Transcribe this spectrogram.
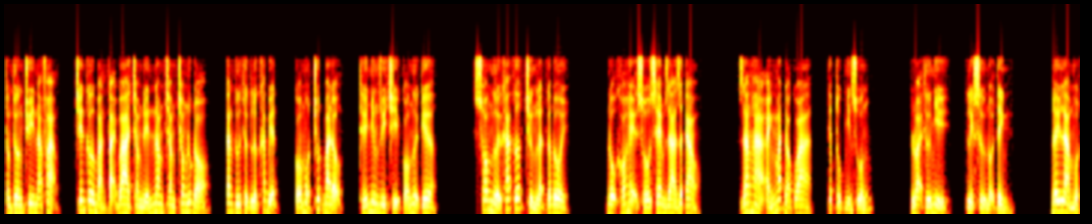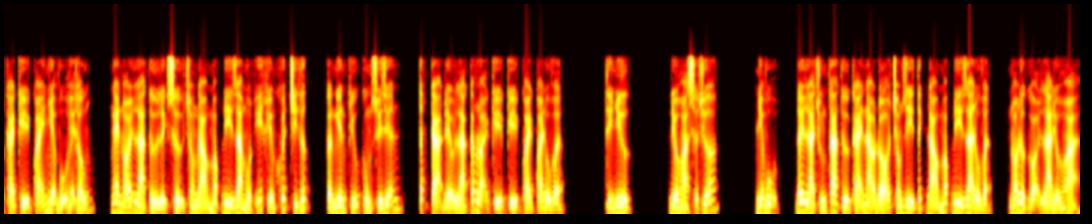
Tầm thường truy nã phạm, trên cơ bản tại ba trăm đến năm trăm trong lúc đó, căn cứ thực lực khác biệt, có một chút ba động, thế nhưng duy chỉ có người kia. So người khác ước chừng lật gấp đôi. Độ khó hệ số xem ra rất cao giang hà ánh mắt đảo qua, tiếp tục nhìn xuống. Loại thứ nhì, lịch sử nội tình. Đây là một cái kỳ quái nhiệm vụ hệ thống, nghe nói là từ lịch sử trong đào móc đi ra một ít khiếm khuyết tri thức, cần nghiên cứu cùng suy diễn, tất cả đều là các loại kỳ kỳ quái quái đồ vật. Thì như, điều hòa sửa chữa. Nhiệm vụ, đây là chúng ta từ cái nào đó trong di tích đào móc đi ra đồ vật, nó được gọi là điều hòa,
